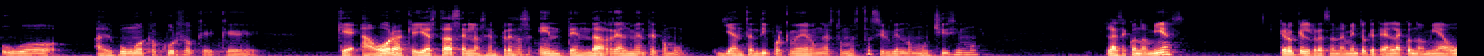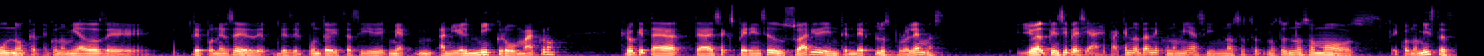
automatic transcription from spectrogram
¿hubo algún otro curso que, que, que ahora que ya estás en las empresas entendas realmente como ya entendí por qué me dieron esto, me está sirviendo muchísimo? Las economías creo que el razonamiento que te da la economía 1, economía 2, de, de ponerse desde el punto de vista así, a nivel micro o macro, creo que te da, te da, esa experiencia de usuario y entender los problemas. Yo al principio decía, Ay, ¿para qué nos dan economía si nosotros, nosotros no somos economistas?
